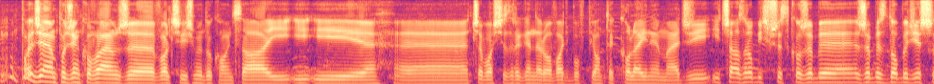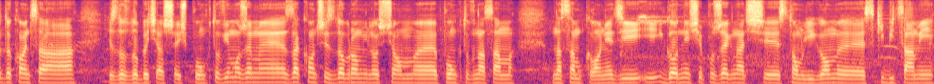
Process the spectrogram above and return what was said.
No, Powiedziałem, podziękowałem, że walczyliśmy do końca i, i, i e, trzeba się zregenerować, bo w piątek kolejny mecz i, i trzeba zrobić wszystko, żeby, żeby zdobyć jeszcze do końca, jest do zdobycia 6 punktów i możemy zakończyć z dobrą ilością e, punktów na sam, na sam koniec i, i godnie się pożegnać e, z tą ligą, e, z kibicami,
